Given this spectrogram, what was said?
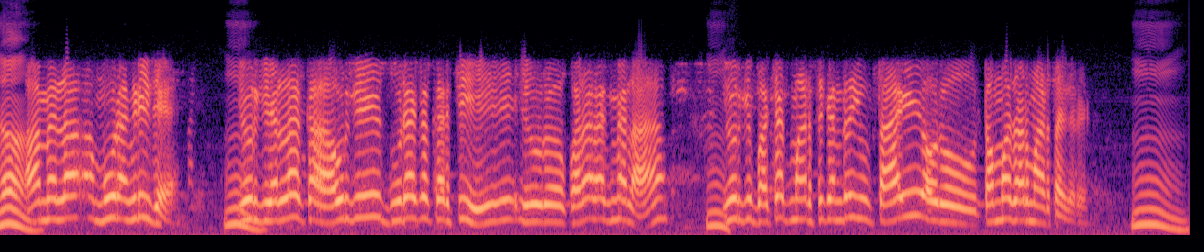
ಹಾ. ಆಮೇಲೆ ಮೂರ್ ಅಂಗಡಿ ಇದೆ. ಹ್ಮ್. ಇವ್ರಿಗೆ ಎಲ್ಲ ಅವ್ರಿಗೆ ದುಡ್ಯಾಕ ಖರ್ಚಿ ಇವ್ರು ಪರಾರ ಆದ್ಮೇಲ. ಇವ್ರಿಗೆ ಬಚತ್ ಮಾಡ್ಸಕಂದ್ರೆ ಇವ್ರ ತಾಯಿ ಅವರು ತಮ್ಮದಾರ್ ಮಾಡ್ತಾ ಇದಾರೆ. ಹ್ಮ್.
